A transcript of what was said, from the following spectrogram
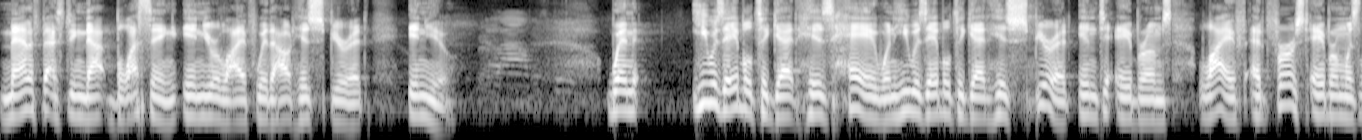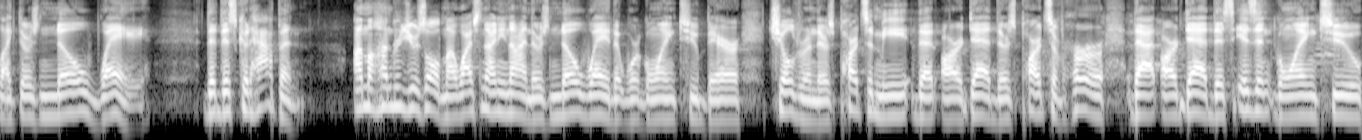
manifesting that blessing in your life without His Spirit in you when he was able to get his Hey, when he was able to get his spirit into Abram's life, at first, Abram was like, There's no way that this could happen. I'm 100 years old. My wife's 99. There's no way that we're going to bear children. There's parts of me that are dead. There's parts of her that are dead. This isn't going to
